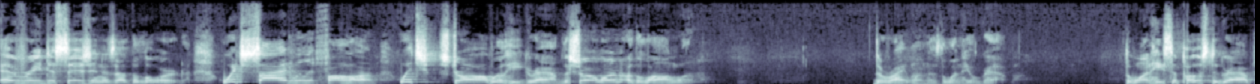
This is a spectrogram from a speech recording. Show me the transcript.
every decision is of the Lord. Which side will it fall on? Which straw will he grab? The short one or the long one? The right one is the one he'll grab. The one he's supposed to grab,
